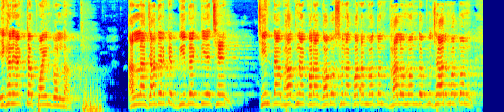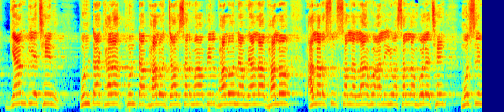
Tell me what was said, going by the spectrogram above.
এখানে একটা পয়েন্ট বললাম। আল্লাহ যাদেরকে বিবেক দিয়েছেন, চিন্তা ভাবনা করা, গবেষণা করার মতন, ভালো মন্দ বুঝার মতন জ্ঞান দিয়েছেন, কোনটা খারাপ, কোনটা ভালো, জলসার মাহফিল ভালো না মেলা ভালো? আল্লাহ রসুল সাল্লাহ আলী ওয়াসাল্লাম বলেছেন, মুসলিম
